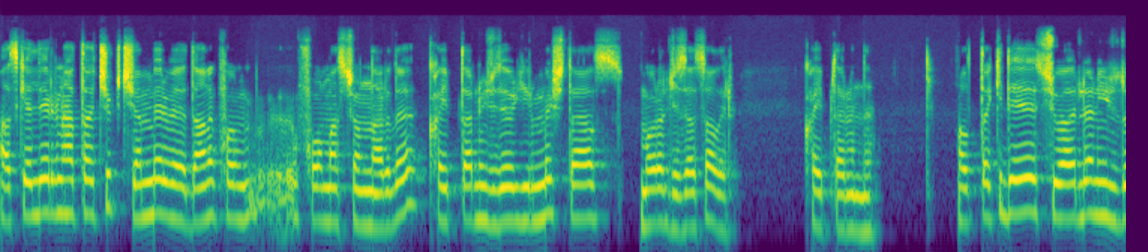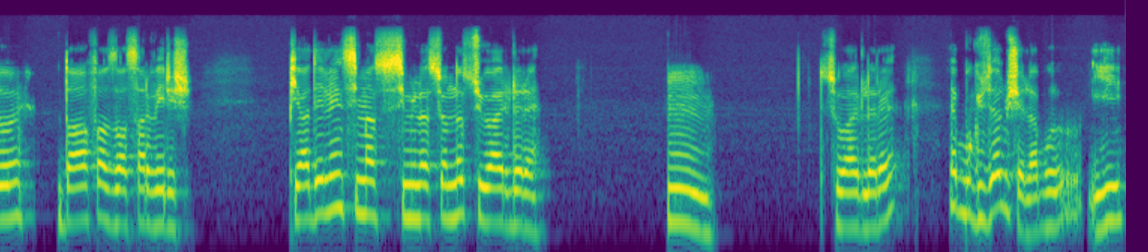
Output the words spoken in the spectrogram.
Askerlerin hata açık, çember ve dağınık form- formasyonlarda kayıpların %25 daha az moral cezası alır. Kayıplarında. Alttaki de süvarilerin %10 daha fazla hasar verir. Piyadelerin simüla- simülasyonda süvarilere. Hmm. Süvarilere. E, bu güzel bir şey la. Bu iyi.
